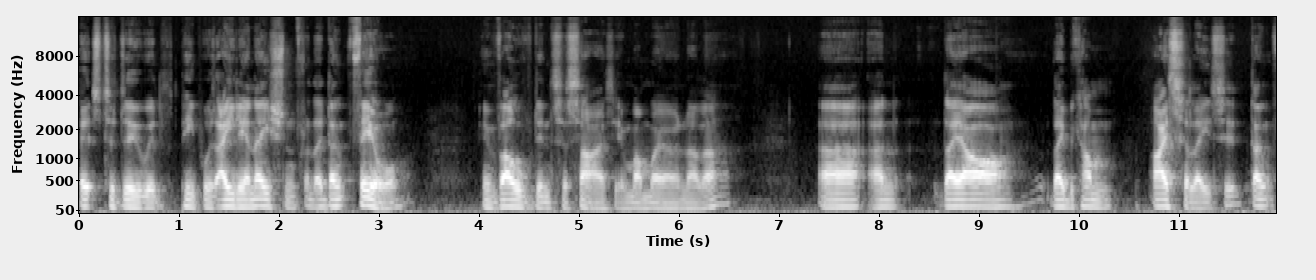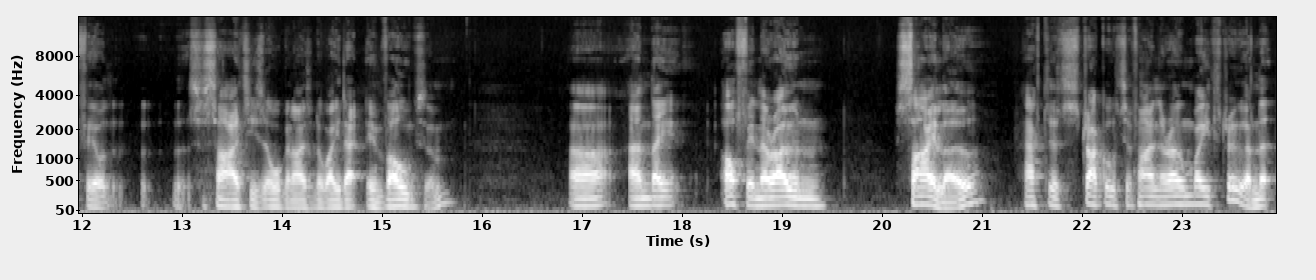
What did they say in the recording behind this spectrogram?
it's to do with people's alienation from they don't feel involved in society in one way or another, uh, and they are they become isolated, don't feel that, that society is organised in a way that involves them, uh, and they off in their own silo have to struggle to find their own way through, and that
